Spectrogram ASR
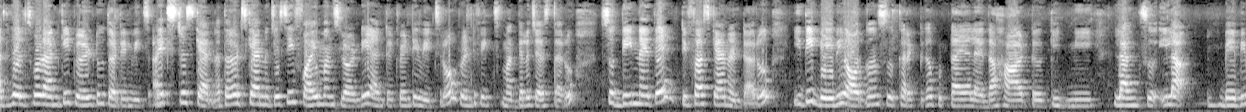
అది తెలుసుకోవడానికి twelve to thirteen weeks next scan third scan వచ్చేసి ఫైవ్ మంత్స్లో అండి అంటే ట్వంటీ వీక్స్లో ట్వంటీ వీక్స్ మధ్యలో చేస్తారు. సో దీన్ని అయితే టిఫా స్కాన్ అంటారు. ఇది బేబీ ఆర్గన్స్ కరెక్ట్గా పుట్టాయా లేదా? హార్ట్ కిడ్నీ లంగ్స్ ఇలా బేబీ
